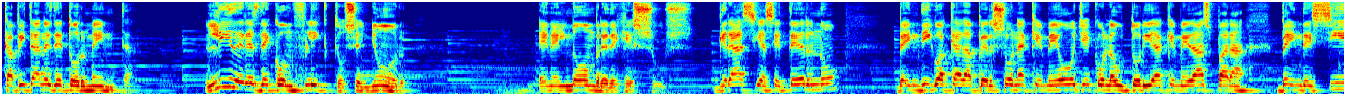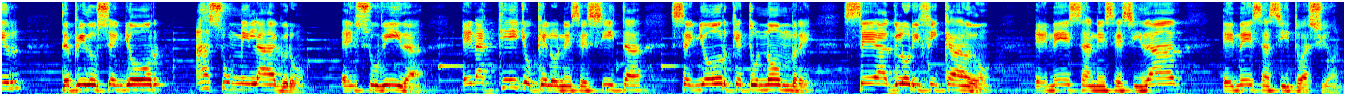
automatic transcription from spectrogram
Capitanes de tormenta, líderes de conflicto, Señor, en el nombre de Jesús. Gracias eterno. Bendigo a cada persona que me oye con la autoridad que me das para bendecir. Te pido, Señor, haz un milagro en su vida, en aquello que lo necesita. Señor, que tu nombre sea glorificado en esa necesidad, en esa situación.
